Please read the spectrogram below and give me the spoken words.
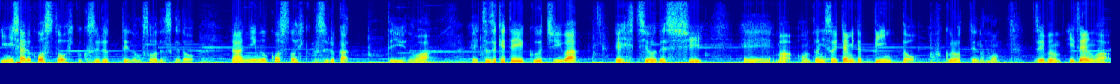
イニシャルコストを低くするっていうのもそうですけどランニングコストを低くするかっていうのは、え、続けていくうちは、え必要ですし、えー、まあ本当にそういった意味で瓶と袋っていうのも随分以前は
